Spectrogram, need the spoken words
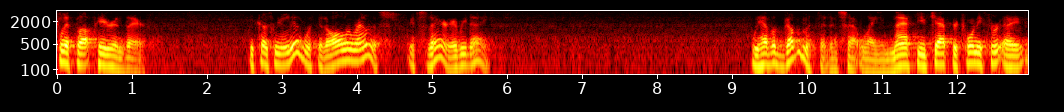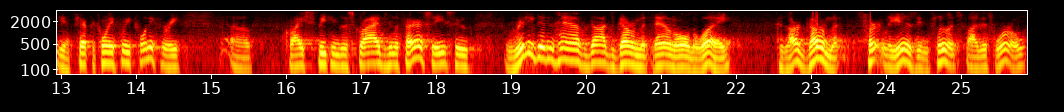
slip up here and there because we live with it all around us. It's there every day. We have a government that is that way. In Matthew chapter 23, uh, yeah, chapter 23, 23, uh, Christ speaking to the scribes and the Pharisees who really didn't have God's government down all the way, because our government certainly is influenced by this world,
